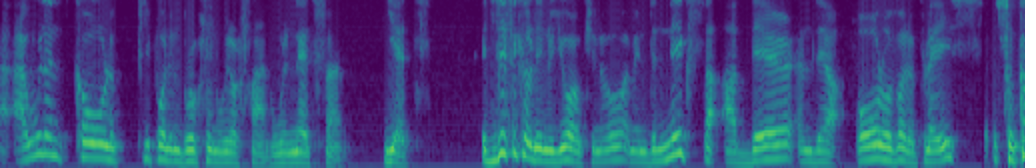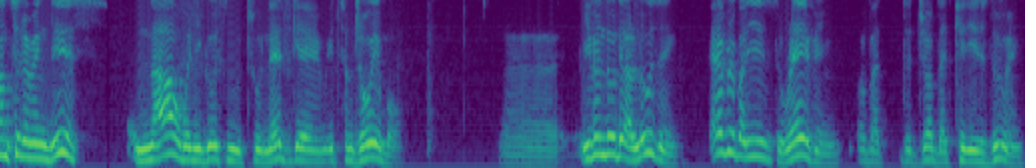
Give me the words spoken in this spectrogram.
I wouldn't call people in Brooklyn real fan, real Nets fan yet. It's difficult in New York, you know. I mean, the Knicks are, there and they are all over the place. So considering this, now when you go to to Nets game, it's enjoyable. Uh, even though they are losing, everybody is raving about the job that Kenny is doing.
